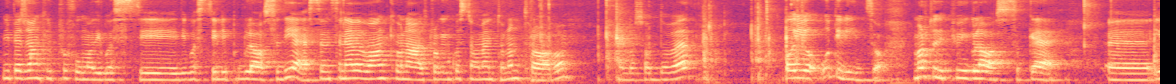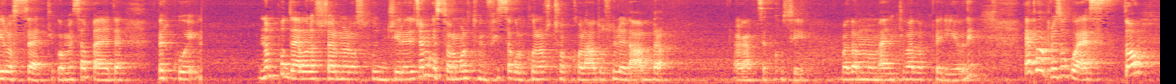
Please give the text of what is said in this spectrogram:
mi piace anche il profumo di questi, di questi lip gloss di Essence. Ne avevo anche un altro che in questo momento non trovo non lo so dov'è. Poi io utilizzo molto di più i gloss che eh, i rossetti come sapete per cui non potevo lasciarmelo sfuggire. Diciamo che sono molto in fissa col color cioccolato sulle labbra. Ragazzi è così. Vado a momenti, vado a periodi. E poi ho preso questo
